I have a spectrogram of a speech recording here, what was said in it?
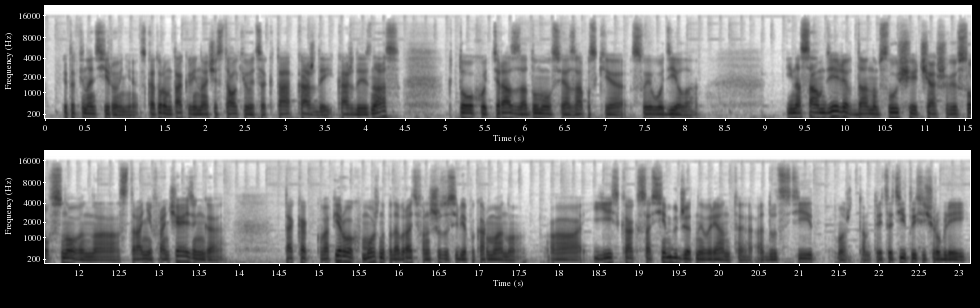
– это финансирование, с которым так или иначе сталкивается каждый, каждый из нас, кто хоть раз задумался о запуске своего дела. И на самом деле в данном случае чаша весов снова на стороне франчайзинга, так как, во-первых, можно подобрать франшизу себе по карману. А, есть как совсем бюджетные варианты от 20 может, там, 30 тысяч рублей,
